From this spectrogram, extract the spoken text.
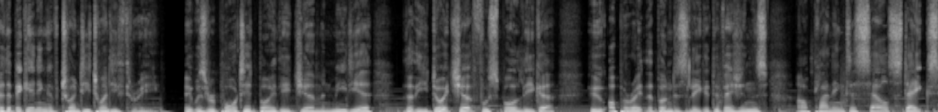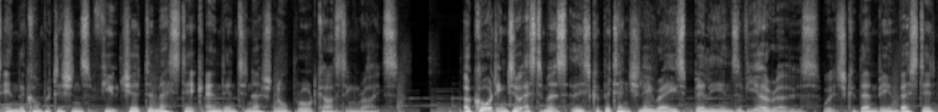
At the beginning of 2023, it was reported by the German media that the Deutsche Fußballliga, who operate the Bundesliga divisions, are planning to sell stakes in the competition's future domestic and international broadcasting rights. According to estimates, this could potentially raise billions of euros, which could then be invested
